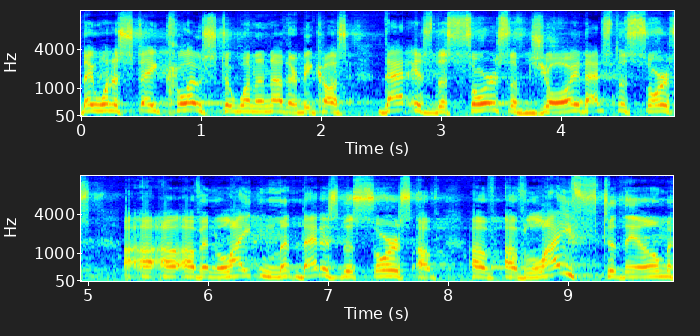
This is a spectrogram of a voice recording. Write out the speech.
They want to stay close to one another because that is the source of joy. That's the source uh, uh, of enlightenment. That is the source of, of, of life to them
